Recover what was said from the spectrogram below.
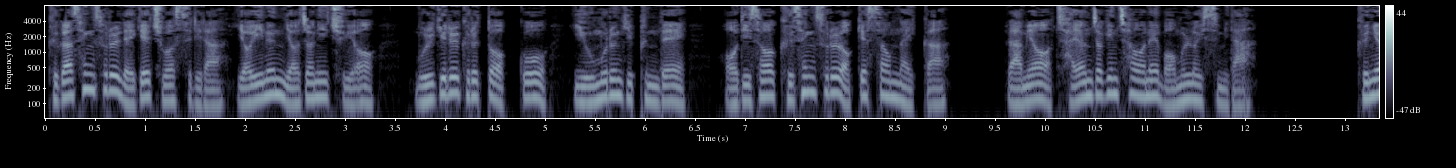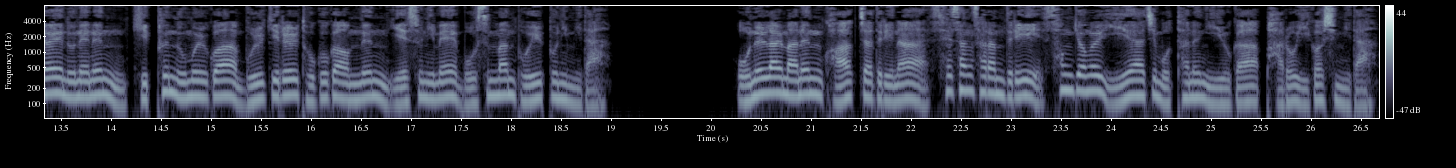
그가 생수를 내게 주었으리라. 여인은 여전히 주여 물기를 그릇도 없고 이 우물은 깊은데 어디서 그 생수를 얻겠사옵나이까? 라며 자연적인 차원에 머물러 있습니다. 그녀의 눈에는 깊은 우물과 물기를 도구가 없는 예수님의 모습만 보일 뿐입니다. 오늘날 많은 과학자들이나 세상 사람들이 성경을 이해하지 못하는 이유가 바로 이것입니다.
